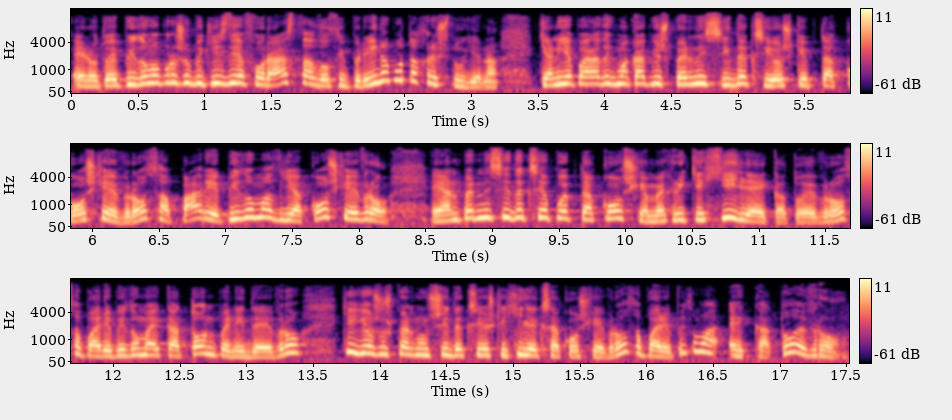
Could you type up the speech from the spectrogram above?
Ενώ το επίδομα προσωπικής διαφοράς θα δοθεί πριν από τα Χριστούγεννα. Και αν για παράδειγμα κάποιος παίρνει σύνταξη έως και 700 ευρώ, θα πάρει επίδομα 200 ευρώ. Εάν παίρνει σύνταξη από 700 μέχρι και 1100 ευρώ, θα πάρει επίδομα 150 ευρώ. Και για όσους παίρνουν σύνταξη έως και 1600 ευρώ, θα πάρει επίδομα 100 ευρώ.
